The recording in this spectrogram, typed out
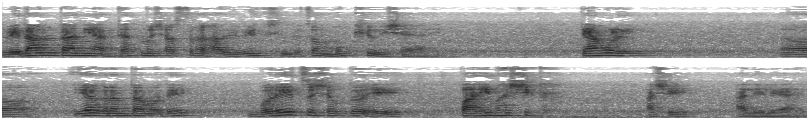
वेदांत आणि अध्यात्मशास्त्र हा विवेक सिंधूचा मुख्य विषय आहे. त्यामुळे या ग्रंथामध्ये बरेच शब्द हे पारिभाषिक असे आलेले आहेत.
